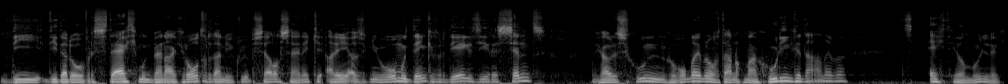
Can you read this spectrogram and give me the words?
die, die dat overstijgt. Je moet bijna groter dan je club zelf zijn. Ik, allee, als ik nu gewoon moet denken, verdedigers die recent de Gouden Schoen gewonnen hebben, of daar nog maar goed in gedaan hebben, dat is echt heel moeilijk.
